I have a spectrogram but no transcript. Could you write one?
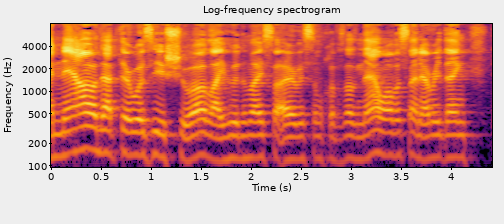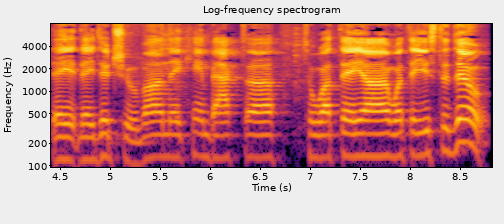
And now that there was Yeshua, now all of a sudden everything they, they did tshuva and they came back to, to what they uh, what they used to do.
